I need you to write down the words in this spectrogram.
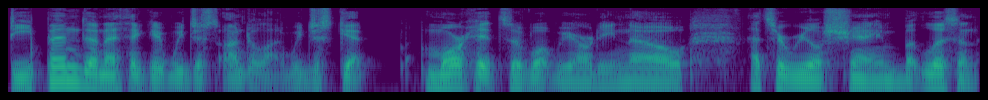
deepened. And I think it, we just underline. We just get more hits of what we already know. That's a real shame. But listen,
